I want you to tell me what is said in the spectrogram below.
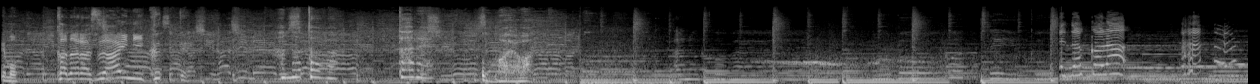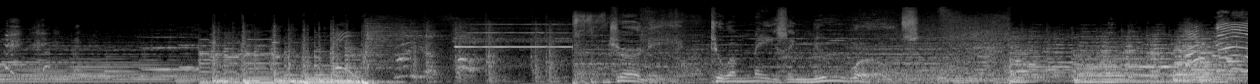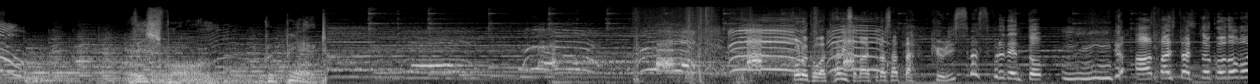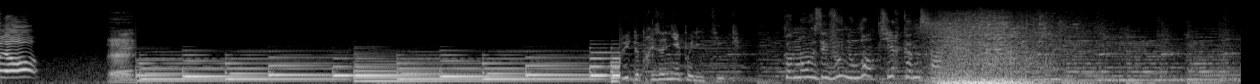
でも必ず会いに行くってあなたは誰お前はだから Journey to amazing new worlds. This fall, prepare to この子は神様がくださったクリスマスプレゼントうーん私たちの子供よえ plus de prisonniers politiques. Comment osez-vous nous mentir comme ça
